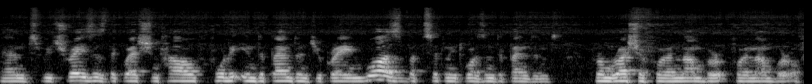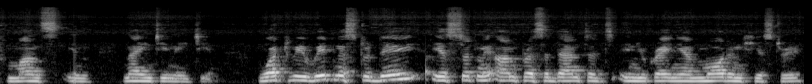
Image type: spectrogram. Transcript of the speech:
and which raises the question how fully independent Ukraine was, but certainly it was independent from Russia for a number for a number of months in 1918. What we witness today is certainly unprecedented in Ukrainian modern history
